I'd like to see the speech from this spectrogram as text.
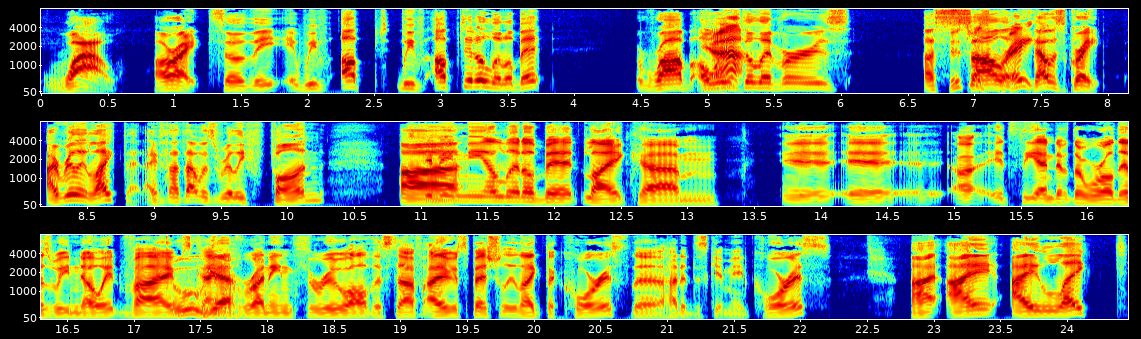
Wow. All right. So the we've upped we've upped it a little bit. Rob always delivers a was solid. great. That was great. I really liked that. I thought that was really fun. Uh, giving me a little bit like um uh, uh, uh, it's the end of the world as we know it vibes Ooh, kind yeah. of running through all the stuff. I especially like the chorus, the how did this get made chorus. I I I liked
